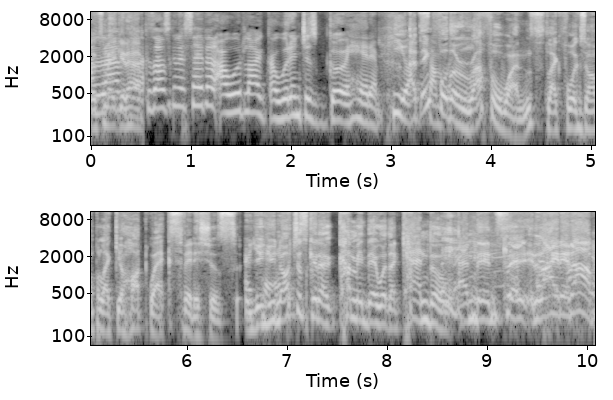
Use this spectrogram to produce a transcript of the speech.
Let's make it happen. Because I was going to say that I would like, I wouldn't just go ahead and pee I think for the somebody. rougher ones, like for example, like your hot wax fetishes, you, Okay. you're not just gonna come in there with a candle and then say light it up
